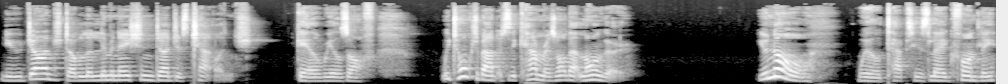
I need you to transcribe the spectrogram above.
New judge, double elimination judge's challenge. Gale reels off. We talked about it to the cameras not that long ago. You know, Will taps his leg fondly,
